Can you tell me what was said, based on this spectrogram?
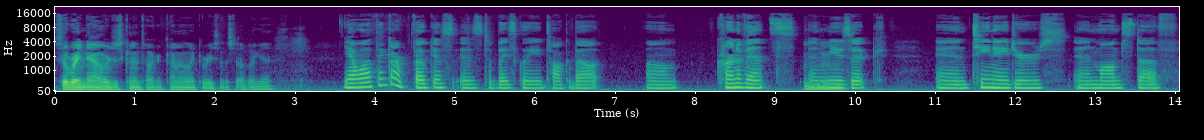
So right now we're just gonna talk kind of like recent stuff, I guess. Yeah, well, I think our focus is to basically talk about um, current events and Mhm. music and teenagers and mom stuff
